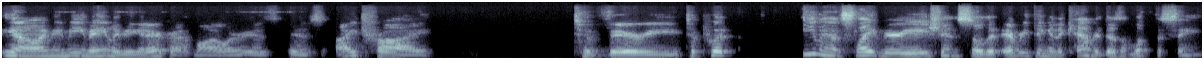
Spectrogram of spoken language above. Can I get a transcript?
you know, I mean, me mainly being an aircraft modeler is is I try to vary to put even a slight variation so that everything in the cabinet doesn't look the same.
